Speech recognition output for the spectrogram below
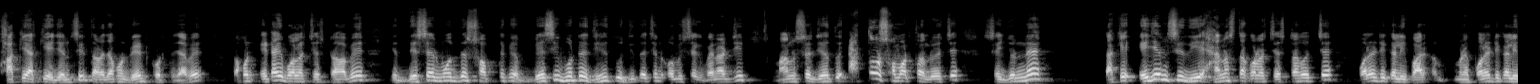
থাকে আর কি এজেন্সি, তারা যখন রেড করতে যাবে, তখন এটাই বলার চেষ্টা হবে যে দেশের মধ্যে সব থেকে বেশি ভোটে যেহেতু জিতেছেন অভিষেক ব্যানার্জি, মানুষের যেহেতু এত সমর্থন রয়েছে, সেই জন্য তাকে এজেন্সি দিয়ে হেনস্থা করার চেষ্টা হচ্ছে। পলিটিক্যালি মানে পলিটিক্যালি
